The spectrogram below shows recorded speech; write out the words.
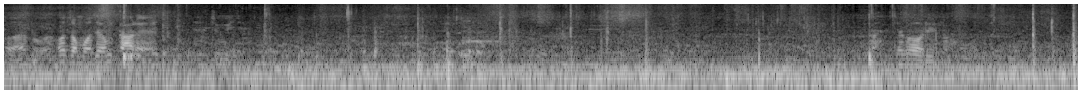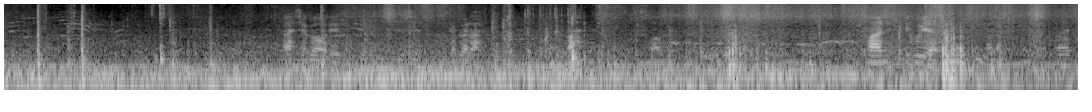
好啊，好啊，我全部都用加咧，注意。来，这个我好。看你几个？来，这。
